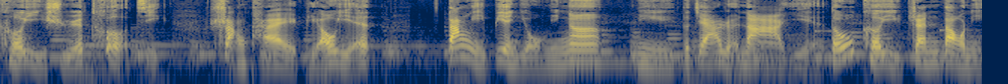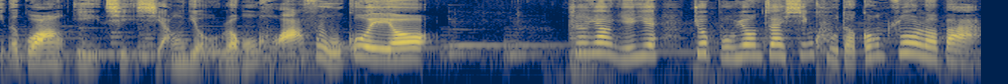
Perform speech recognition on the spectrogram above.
可以学特技，上台表演。当你变有名啊，你的家人呐也都可以沾到你的光，一起享有荣华富贵哦。这样爷爷就不用再辛苦的工作了吧？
